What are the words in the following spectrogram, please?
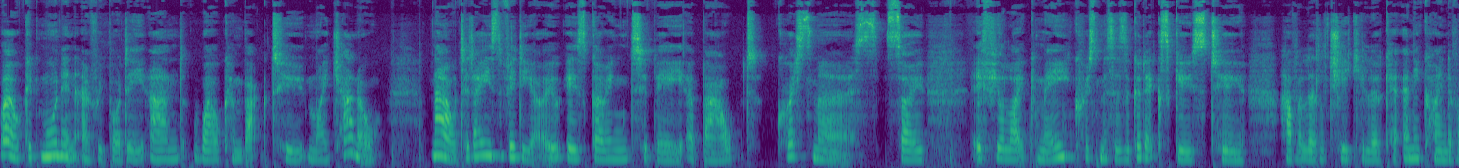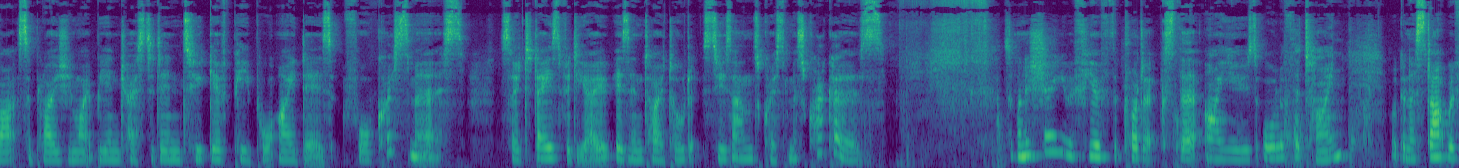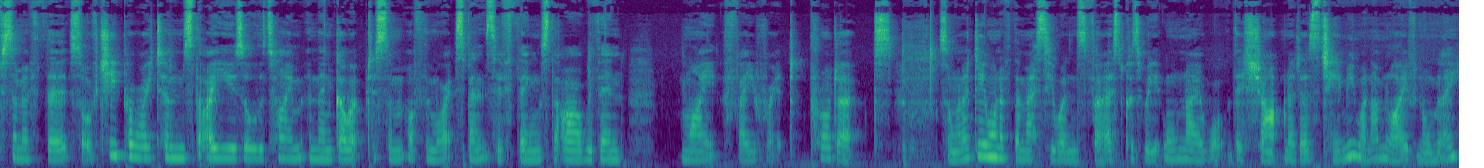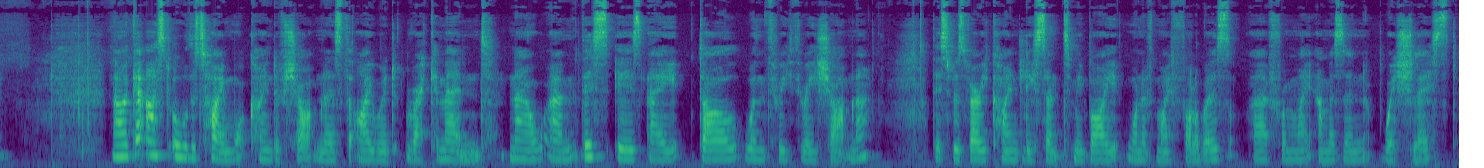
Well, good morning everybody and welcome back to my channel. Now, today's video is going to be about Christmas. So if you're like me, Christmas is a good excuse to have a little cheeky look at any kind of art supplies you might be interested in to give people ideas for Christmas. So today's video is entitled Suzanne's Christmas Crackers. So I'm going to show you a few of the products that I use all of the time. We're going to start with some of the sort of cheaper items that I use all the time and then go up to some of the more expensive things that are within my favourite products. So I'm going to do one of the messy ones first because we all know what this sharpener does to me when I'm live normally. Now I get asked all the time what kind of sharpeners that I would recommend. Now um, this is a Dahle 133 sharpener. This was very kindly sent to me by one of my followers uh, from my Amazon wish list.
